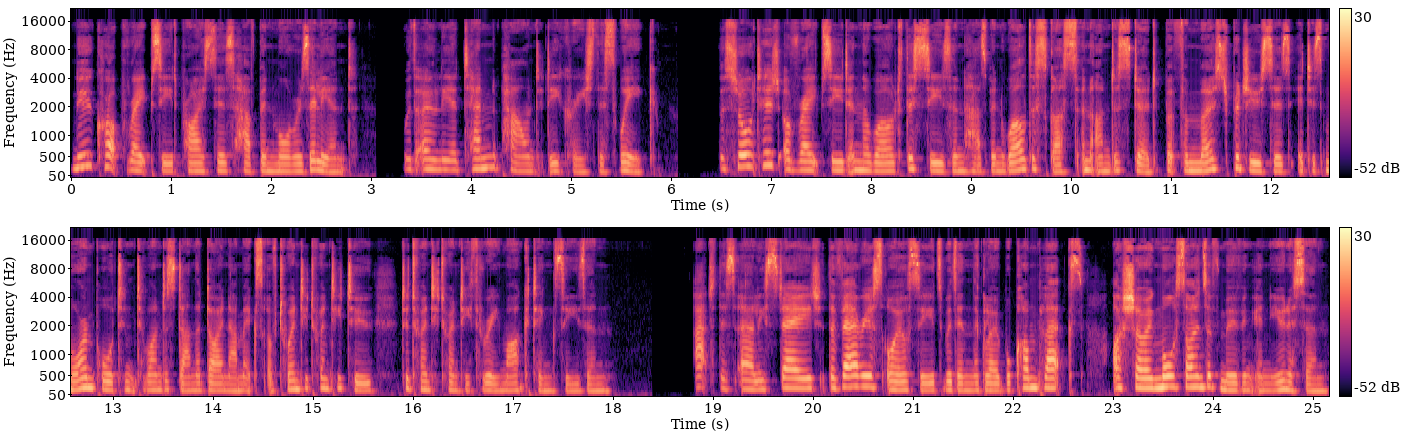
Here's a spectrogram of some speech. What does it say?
New crop rapeseed prices have been more resilient, with only a £10 decrease this week. The shortage of rapeseed in the world this season has been well discussed and understood, but for most producers, it is more important to understand the dynamics of 2022 to 2023 marketing season. At this early stage, the various oilseeds within the global complex are showing more signs of moving in unison.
